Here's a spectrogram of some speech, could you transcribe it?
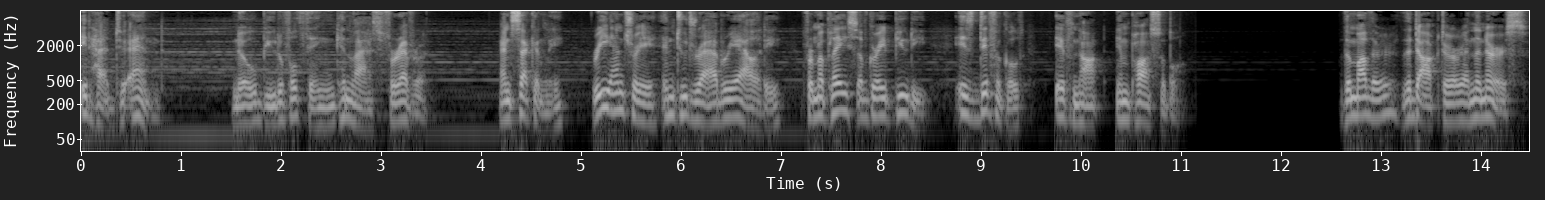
it had to end. No beautiful thing can last forever. And secondly, re entry into drab reality from a place of great beauty is difficult, if not impossible. The mother, the doctor, and the nurse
